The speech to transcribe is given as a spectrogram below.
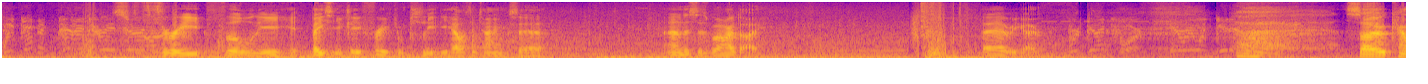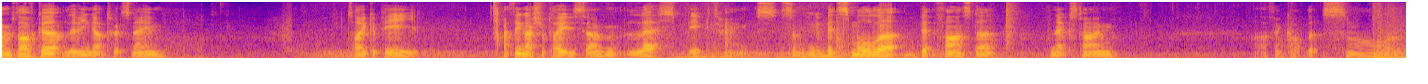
We didn't penetrate their armor. three fully hit, basically three completely healthy tanks here. And this is where I die. There we go. We're done for. Everyone get out. So, Camp Novka, living up to its name. Tiger P. I think I should play some less big tanks. Something a bit smaller, a bit faster next time. Oh, I forgot that small and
